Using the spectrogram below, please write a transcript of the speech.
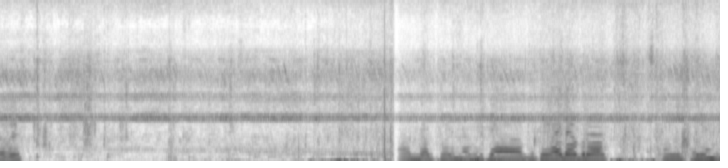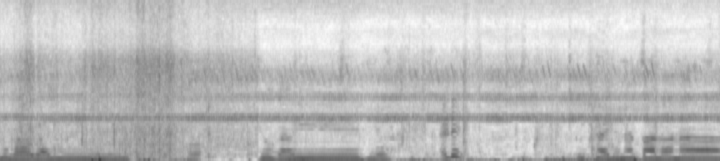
હવે. મગફળીના પૈસા બધે હાલ્યા બરા. હું ભાઈને શું કહું ગાડી શું ને હેડી ભિખારી નતા હાલવાના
